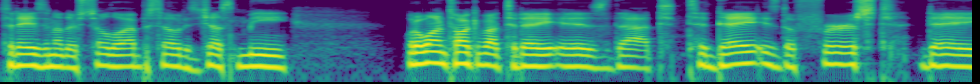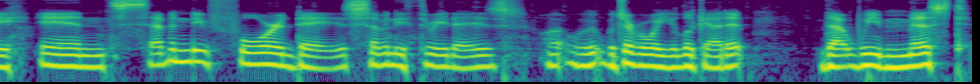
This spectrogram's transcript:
Today is another solo episode. It's just me. What I want to talk about today is that today is the first day in 74 days, 73 days, whichever way you look at it, that we missed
